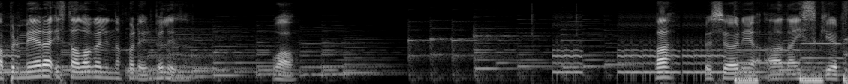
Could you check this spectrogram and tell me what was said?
A primeira está logo ali na parede. Beleza. Uau. Vá, pressione a na esquerda.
